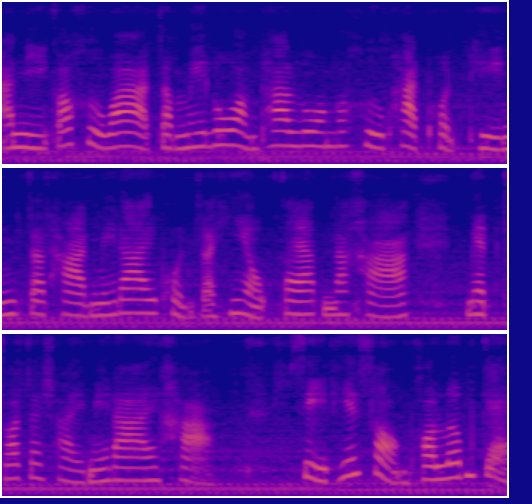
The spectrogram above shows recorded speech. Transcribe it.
อันนี้ก็คือว่าจะไม่ร่วงถ้าร่วงก็คือผัดผลทิ้งจะทานไม่ได้ผลจะเหี่ยวแฟบนะคะ เม็ดก็จะใช้ไม่ได้ค่ะ สีที่สองพอเริ่มแก่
